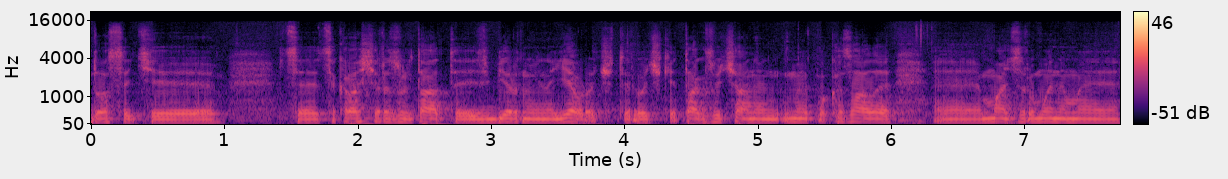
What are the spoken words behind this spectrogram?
досить е, це, це кращий результат збірної на євро 4 очки. Так, звичайно, ми показали е, матч з румунами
